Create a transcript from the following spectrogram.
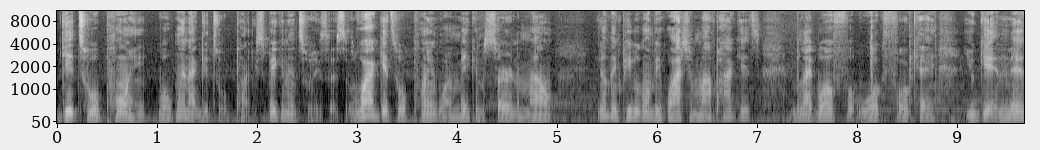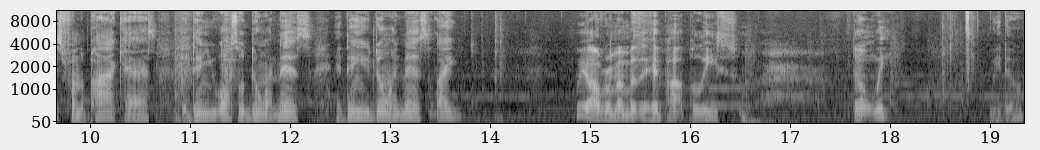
get to a point, well, when I get to a point, speaking into existence, where I get to a point where I'm making a certain amount, you don't think people gonna be watching my pockets and be like, well, for, well, 4K, you getting this from the podcast, but then you also doing this, and then you doing this, like, We all remember the hip hop police, don't we? we do.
